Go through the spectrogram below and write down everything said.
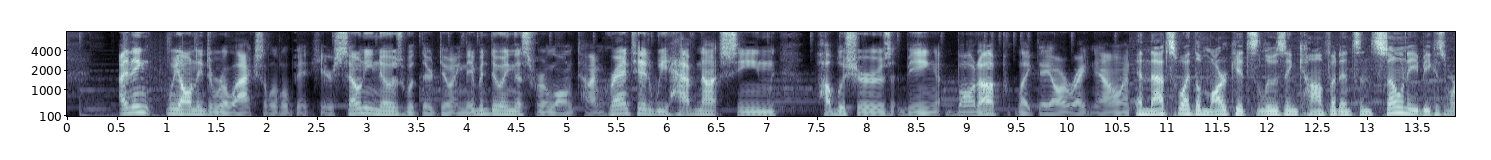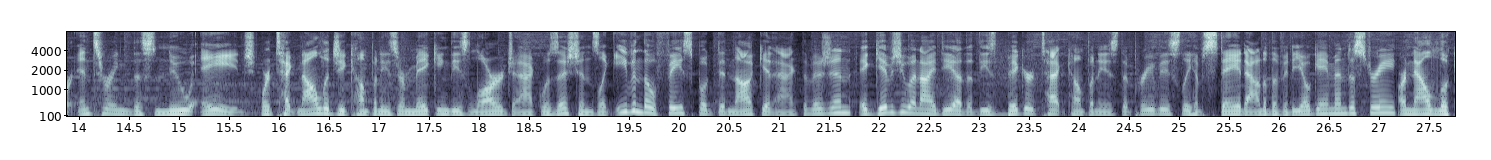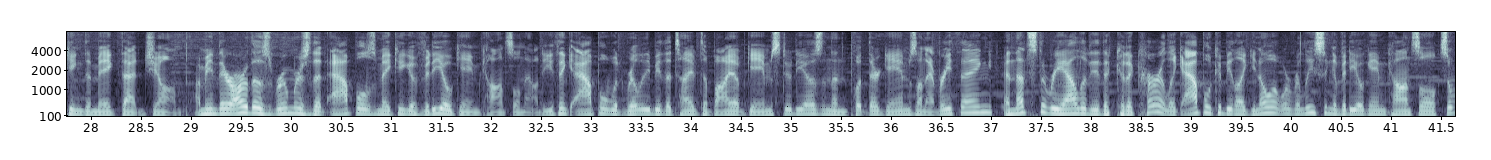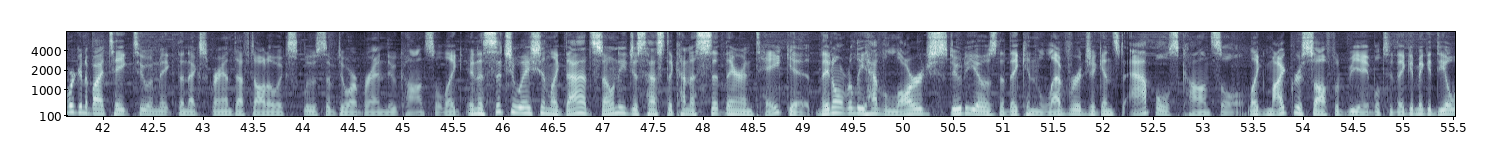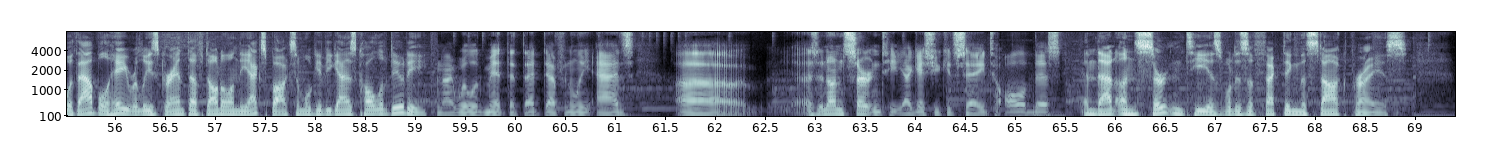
I think we all need to relax a little bit here. Sony knows what they're doing. They've been doing this for a long time. Granted, we have not seen publishers being bought up like they are right now. And that's why the market's losing confidence in Sony because we're entering this new age where technology companies are making these large acquisitions. Like, even though Facebook did not get Activision, it gives you an idea that these bigger tech companies that previously have stayed out of the video game industry are now looking to make that jump. I mean, there are those rumors that Apple's making a video game console now. Do you think Apple would really be the type to buy up game studios and then put their games on everything? And that's that's the reality that could occur. Like, Apple could be like, you know what, we're releasing a video game console, so we're going to buy Take Two and make the next Grand Theft Auto exclusive to our brand new console. Like, in a situation like that, Sony just has to kind of sit there and take it. They don't really have large studios that they can leverage against Apple's console, like Microsoft would be able to. They could make a deal with Apple, hey, release Grand Theft Auto on the Xbox and we'll give you guys Call of Duty. And I will admit that that definitely adds uh, as an uncertainty, I guess you could say, to all of this. And that uncertainty is what is affecting the stock price.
